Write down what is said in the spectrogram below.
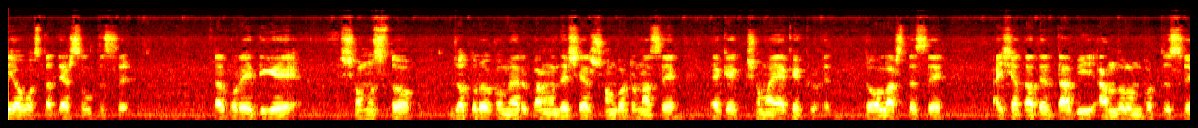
এই অবস্থা দেশ চলতেছে। তারপরে এদিকে সমস্ত যত রকমের বাংলাদেশের সংগঠন আছে, এক এক সময় এক এক দল আসতেছে, আইসা তাদের দাবি আন্দোলন করতেছে।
